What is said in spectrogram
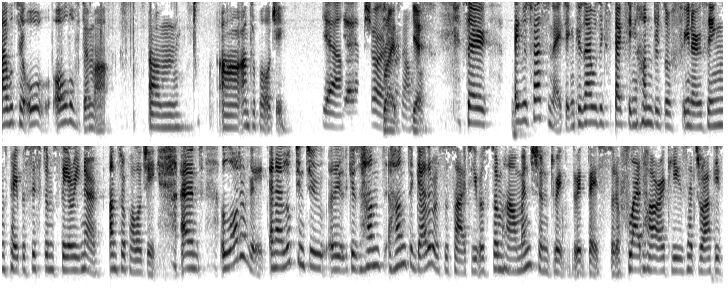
I would say all all of them are, um, are anthropology Yeah, yeah, sure. Right. example. Yes. So it was fascinating because I was expecting hundreds of you know things, paper systems theory, no anthropology, and a lot of it. And I looked into uh, because hunt, hunter gatherer society was somehow mentioned with with this sort of flat hierarchies, heterarchies,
